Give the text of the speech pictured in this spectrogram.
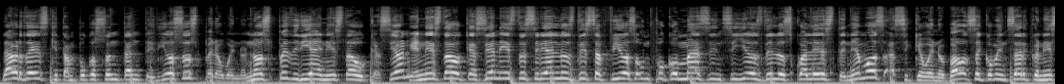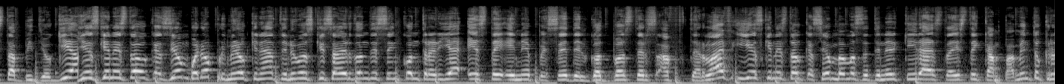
la verdad es que tampoco son tan tediosos pero bueno nos pediría en esta ocasión en esta ocasión estos serían los desafíos un poco más sencillos de los cuales tenemos. Así que bueno vamos a comenzar con esta videoguía. Y es que en esta ocasión bueno primero que nada tenemos que saber dónde se encontraría este NPC del Godbusters Afterlife. Y es que en esta ocasión vamos a tener que ir hasta este campamento. Creo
